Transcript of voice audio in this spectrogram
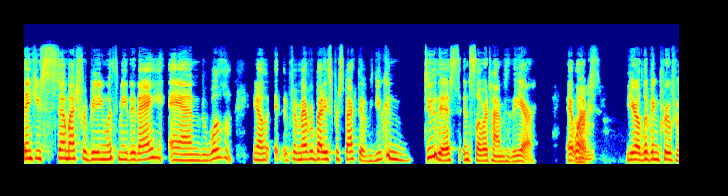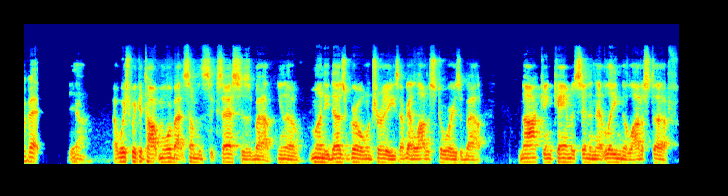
Thank you so much for being with me today. And we'll, you know, from everybody's perspective, you can do this in slower times of the year. It works. You're a living proof of it. Yeah. I wish we could talk more about some of the successes about, you know, money does grow on trees. I've got a lot of stories about knocking, canvassing, and that leading to a lot of stuff.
